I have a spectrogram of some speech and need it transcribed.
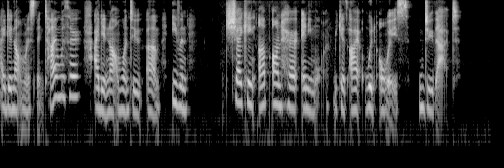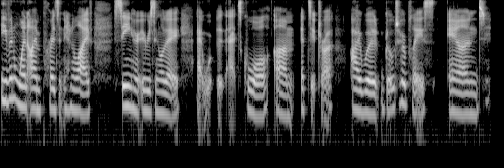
I did not want to spend time with her. I did not want to um, even checking up on her anymore because I would always do that. Even when I'm present in her life, seeing her every single day at at school, um, etc., I would go to her place and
